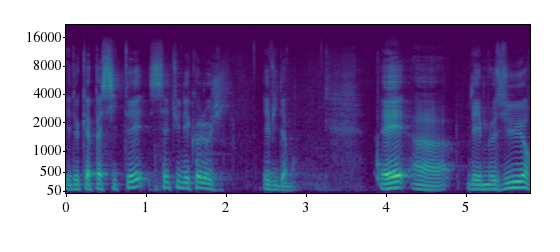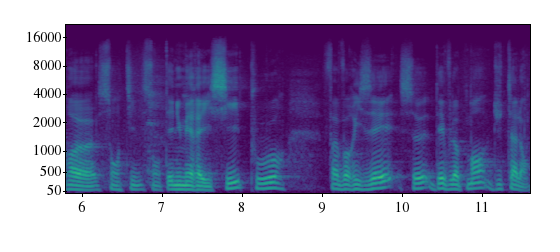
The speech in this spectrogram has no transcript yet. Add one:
et de capacité, c'est une écologie, évidemment. Et euh, les mesures euh, sont, énumérées ici pour favoriser ce développement du talent.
